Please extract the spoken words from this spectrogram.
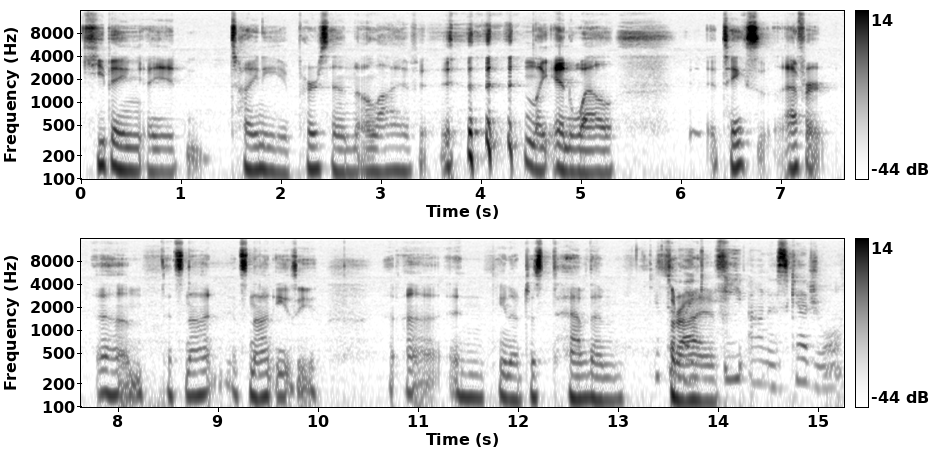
keeping a tiny person alive like and well it takes effort um it's not it's not easy uh and you know just have them It's to, like, Thrive. eat on a schedule.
